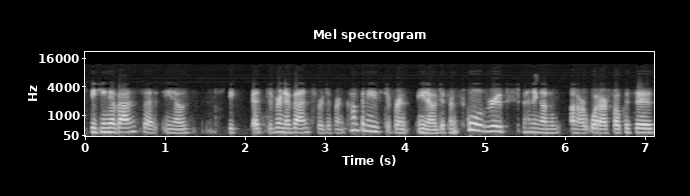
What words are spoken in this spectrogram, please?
speaking events at you know speak at different events for different companies, different you know different school groups, depending on on our what our focus is.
